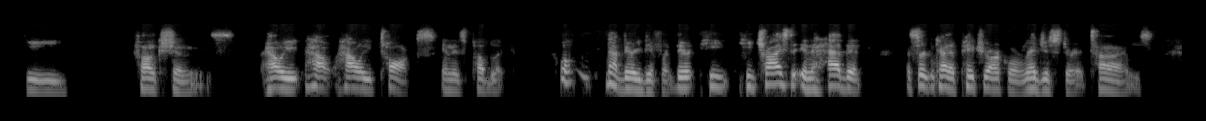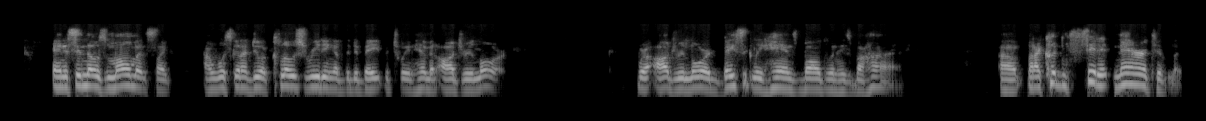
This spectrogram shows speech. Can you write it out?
he functions, how he how how he talks in his public. Well, not very different. There he he tries to inhabit a certain kind of patriarchal register at times, and it's in those moments like I was going to do a close reading of the debate between him and Audre Lorde. where Audre Lorde basically hands Baldwin his behind. Uh, but I couldn't fit it narratively.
